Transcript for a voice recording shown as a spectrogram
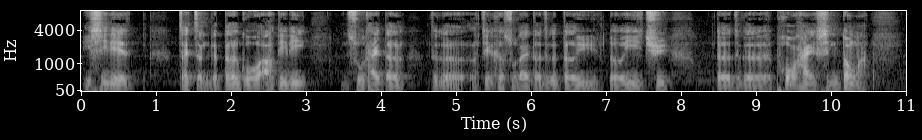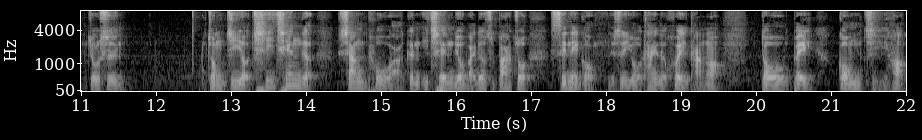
一系列在整个德国、奥地利、苏台德这个捷克苏台德这个德语德意区的这个迫害行动啊，就是。总计有七千个商铺啊，跟一千六百六十八座 synagogue，也是犹太的会堂哦，都被攻击哈。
